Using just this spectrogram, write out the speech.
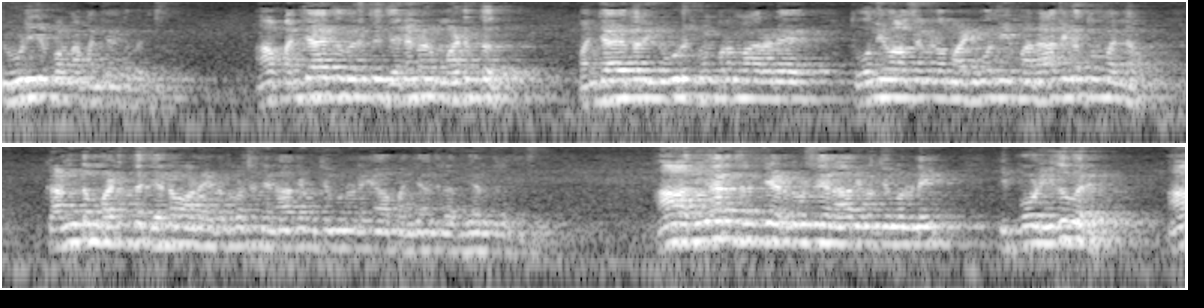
യു ഡി എഫ് ആണ് പഞ്ചായത്ത് ഭരിച്ചത് ആ പഞ്ചായത്ത് ഭരിച്ച് ജനങ്ങൾ മടുത്ത് പഞ്ചായത്തിലെ യു ഡി എഫ് മെമ്പർമാരുടെ തോന്നിവാസങ്ങളും അഴിമതിയും അനാധികത്വവുമെല്ലാം കണ്ട് മടുത്ത ജനമാണ് ഇടതുപക്ഷ ജനാധിപത്യ മുന്നണി ആ പഞ്ചായത്തിൽ അധികാരത്തിലെത്തിച്ചത്. ആ അധികാരത്തിലെത്തിയ ഇടതുപക്ഷ ജനാധിപത്യ മുന്നണി ഇപ്പോൾ ഇതുവരെ ആ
